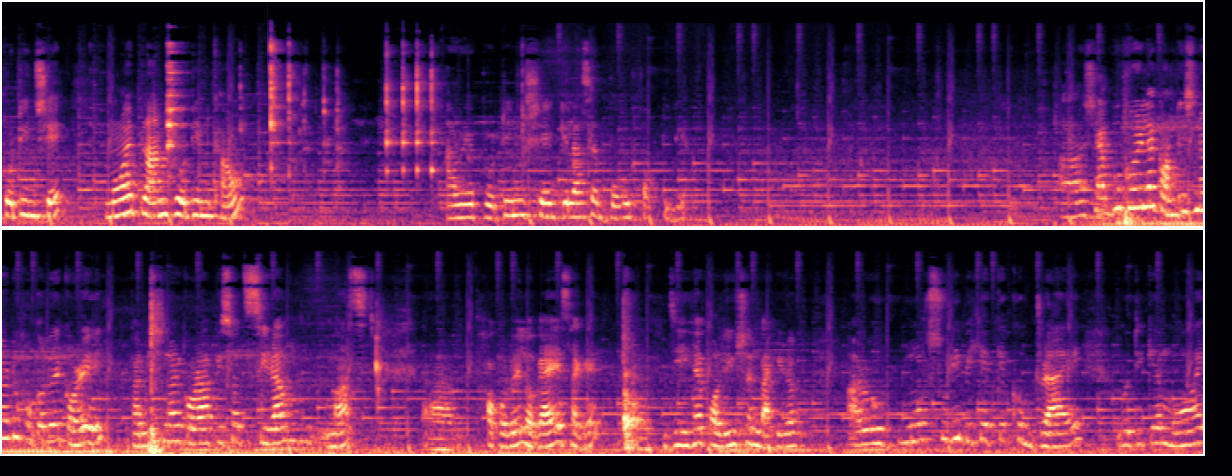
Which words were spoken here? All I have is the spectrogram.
প্ৰ'টিন শ্বেক মই প্লান প্ৰ'টিন খাওঁ। আৰু এই প্ৰ'টিন শ্বেক গিলাচে বহুত শক্তি দিয়ে। শ্বেম্পু কৰিলে কণ্ডিশ্যনাৰটো সকলোৱে কৰেই। কণ্ডিশ্যনাৰ কৰাৰ পিছত চিৰাম মাষ্ট সকলোৱে লগায়েই চাগে। যিহে পলিউশ্যন বাহিৰত। আৰু মোৰ চুলি বিশেষকৈ খুব ড্ৰাই গতিকে মই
